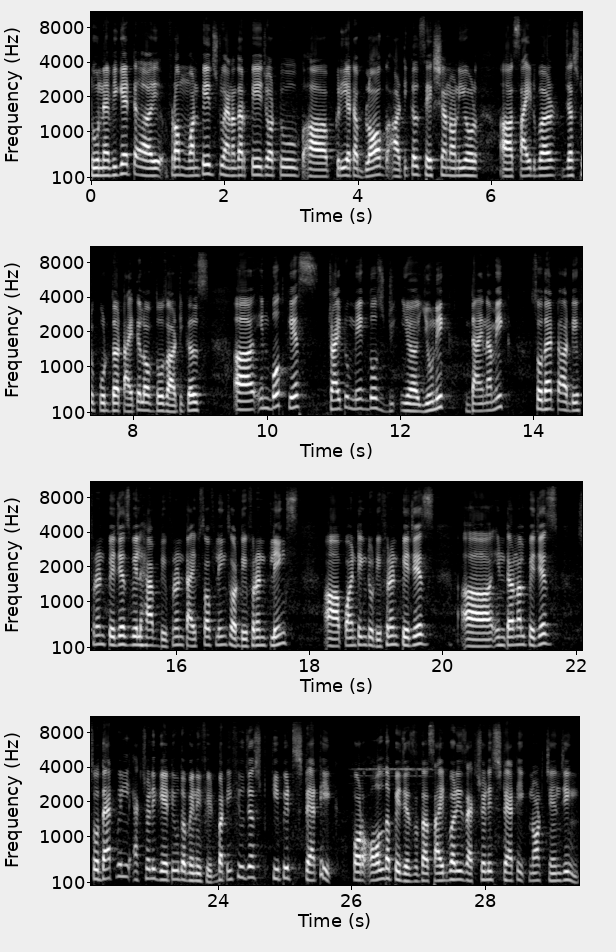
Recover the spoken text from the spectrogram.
to navigate uh, from one page to another page or to uh, create a blog article section on your uh, sidebar just to put the title of those articles. In both case try to make those unique dynamic so that uh, different pages will have different types of links or different links uh, pointing to different pages uh, internal pages. So that will actually get you the benefit. But if you just keep it static for all the pages the sidebar is actually static not changing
